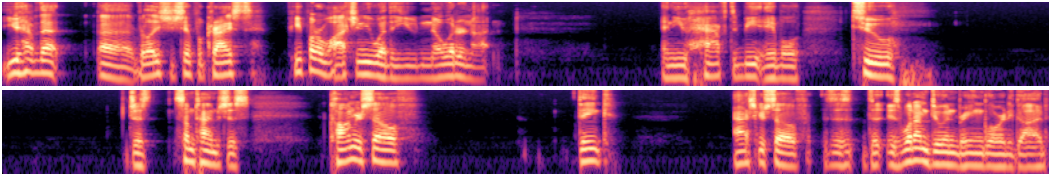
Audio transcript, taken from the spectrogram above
you have that uh, relationship with Christ, people are watching you whether you know it or not. And you have to be able to just sometimes just calm yourself, think, ask yourself, is, this, is what I'm doing bringing glory to God?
